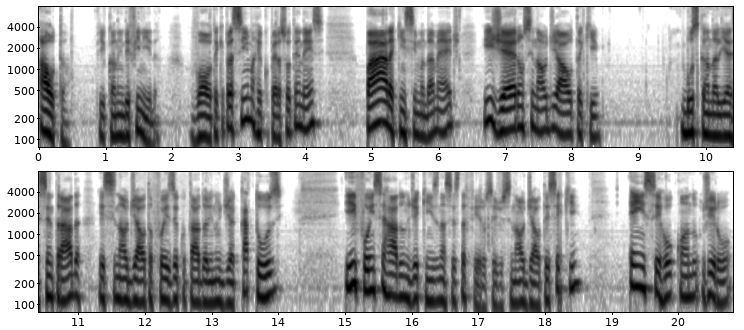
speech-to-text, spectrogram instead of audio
alta, ficando indefinida. Volta aqui para cima, recupera sua tendência, para aqui em cima da média e gera um sinal de alta aqui, buscando ali essa entrada. Esse sinal de alta foi executado ali no dia 14 e foi encerrado no dia 15, na sexta-feira, ou seja, o sinal de alta esse aqui, e encerrou quando gerou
